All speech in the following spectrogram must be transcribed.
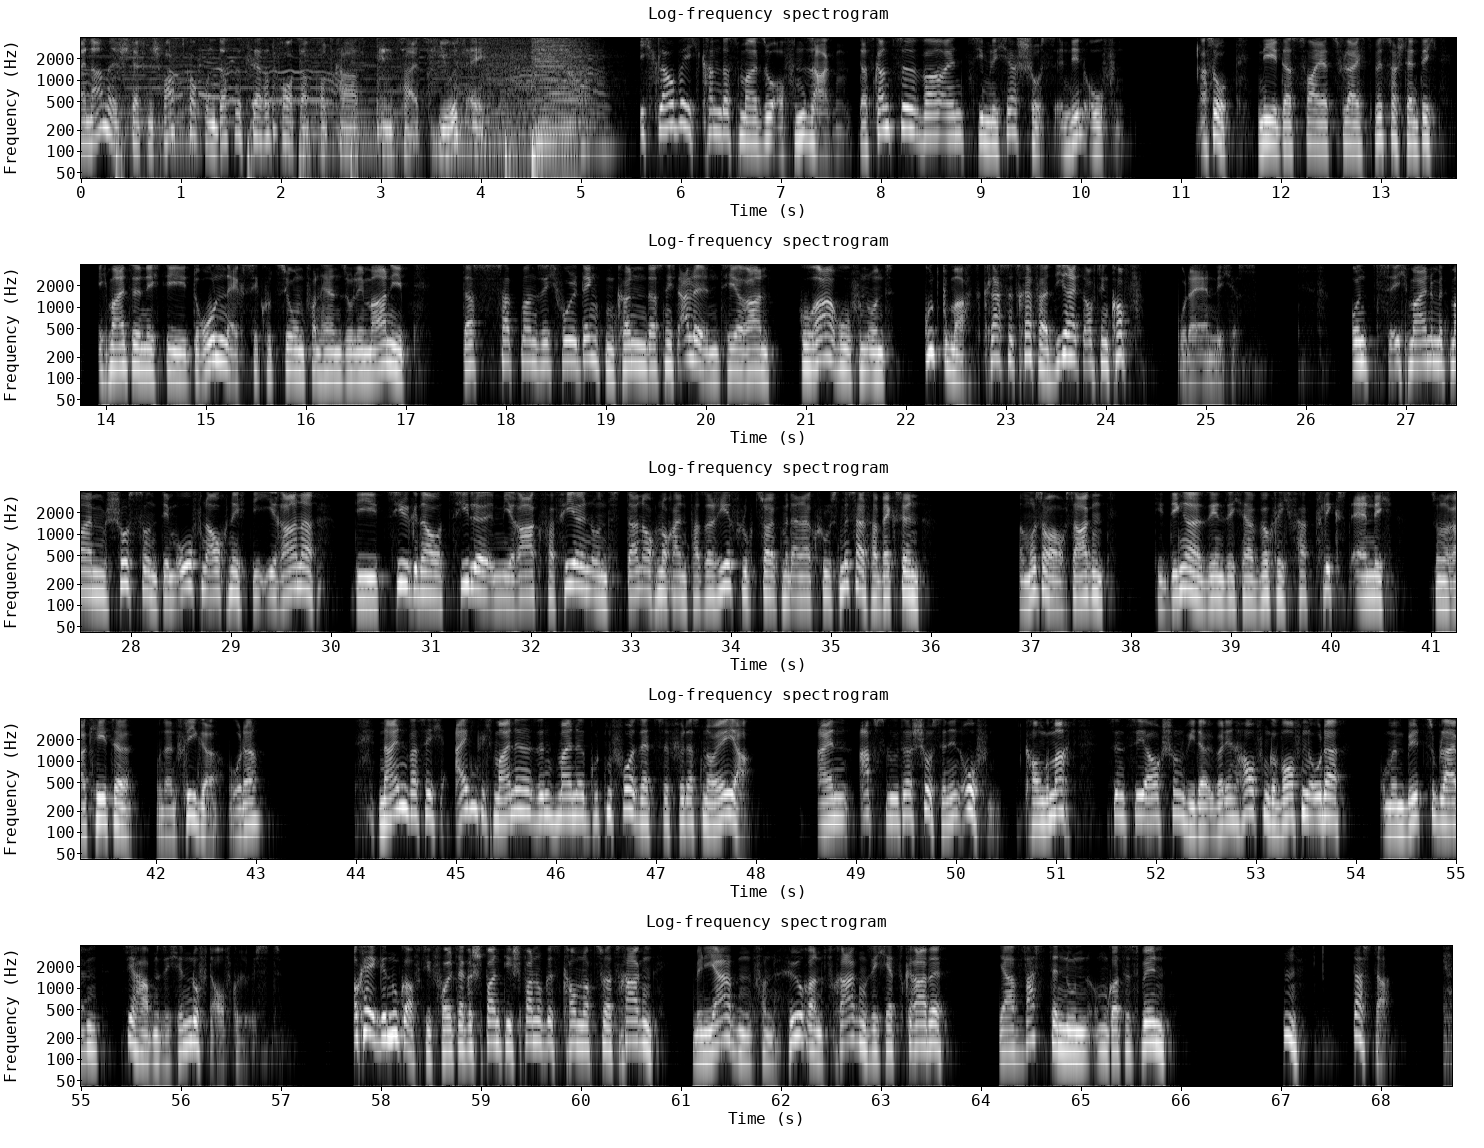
Mein Name ist Steffen Schwarzkopf und das ist der Reporter-Podcast Inside USA. Ich glaube, ich kann das mal so offen sagen. Das Ganze war ein ziemlicher Schuss in den Ofen. Ach so, nee, das war jetzt vielleicht missverständlich. Ich meinte nicht die Drohnenexekution von Herrn Soleimani. Das hat man sich wohl denken können, dass nicht alle in Teheran Hurra rufen und gut gemacht, klasse Treffer, direkt auf den Kopf oder ähnliches. Und ich meine mit meinem Schuss und dem Ofen auch nicht die Iraner, die zielgenau Ziele im Irak verfehlen und dann auch noch ein Passagierflugzeug mit einer Cruise Missile verwechseln. Man muss aber auch sagen, die Dinger sehen sich ja wirklich verflixt ähnlich, so eine Rakete und ein Flieger, oder? Nein, was ich eigentlich meine, sind meine guten Vorsätze für das neue Jahr. Ein absoluter Schuss in den Ofen. Kaum gemacht, sind sie auch schon wieder über den Haufen geworfen oder, um im Bild zu bleiben, sie haben sich in Luft aufgelöst. Okay, genug auf die Folter gespannt, die Spannung ist kaum noch zu ertragen. Milliarden von Hörern fragen sich jetzt gerade, ja, was denn nun, um Gottes Willen? Hm, das da.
